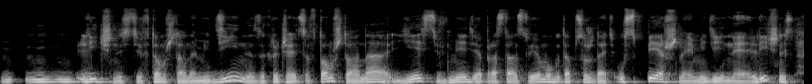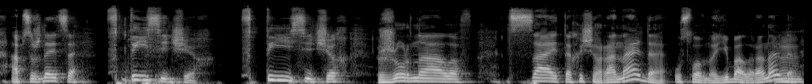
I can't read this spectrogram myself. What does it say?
личности в том, что она медийная, заключается в том, что она есть в медиапространстве. Ее могут обсуждать. Успешная медийная личность обсуждается в тысячах, в тысячах журналов, сайтах. Еще Рональдо, условно, ебало Рональдо, М.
